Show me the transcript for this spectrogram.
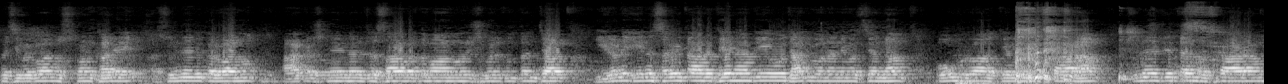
પછી ભગવાનનું સ્મરણ ખાલે શૂન્યનું કરવાનું. આ કૃષ્ણેન જસા વર્તમાનો નિષ્મરતું તંચ હિરણ એન સવિતા રથેના દેવો જાતિઓના નિમસ્યન ઓમ પૂર્વા કેલ विनयजेता नमस्कारं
